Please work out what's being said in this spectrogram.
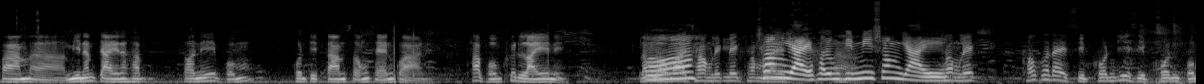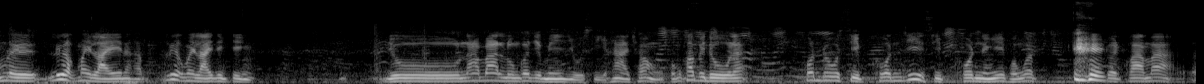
ความอ่ามีน้ำใจนะครับ ตอนนี้ผมคนติดตามสองแสนกว่าเนี่ยถ้าผมขึ้นไลน์นี่รับรองว่าช่องเล็ก ๆ ช่องช่องไลน์ใหญ่ค่ะลุงจิมมี่ช่องใหญ่ ช่องเล็กเขาก็ได้สิบคนยี่สิบคน ผมเลยเลือกไม่ไลน์นะครับ เลือกไม่ไลน์จริง ๆ อยู่หน้าบ้านลุงก็จะมีอยู่สี่ห้าช่อง ผมเข้าไปดูแล้ว คนดูสิบคนยี่สิบคนอย่างนี้ผมก็ เกิดความว่า เอ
